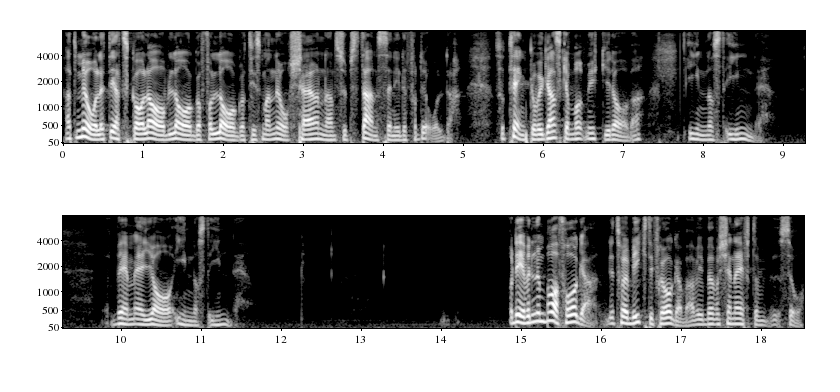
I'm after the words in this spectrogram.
Att målet är att skala av lager för lager tills man når kärnan, substansen i det fördolda. Så tänker vi ganska mycket idag. Va? Innerst inne. Vem är jag innerst inne? Och det är väl en bra fråga. Det tror jag är en viktig fråga. Va? Vi behöver känna efter så.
